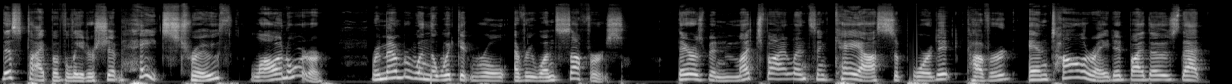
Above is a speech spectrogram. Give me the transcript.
This type of leadership hates truth, law, and order. Remember when the wicked rule, everyone suffers. There has been much violence and chaos supported, covered, and tolerated by those that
